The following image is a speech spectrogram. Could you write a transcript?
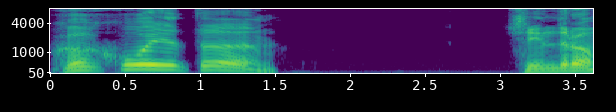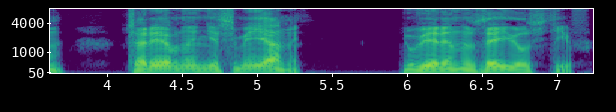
Какой это... Синдром царевны Несмеяны, уверенно заявил Стив.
